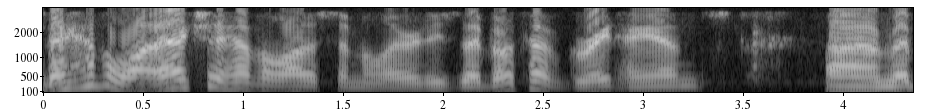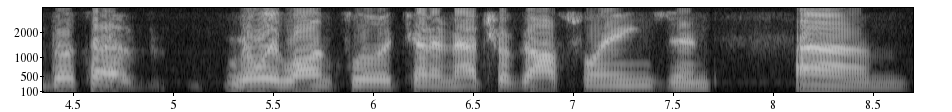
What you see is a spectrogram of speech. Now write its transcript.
they have a lot. Actually, have a lot of similarities. They both have great hands. Um, they both have really long, fluid, kind of natural golf swings, and um,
